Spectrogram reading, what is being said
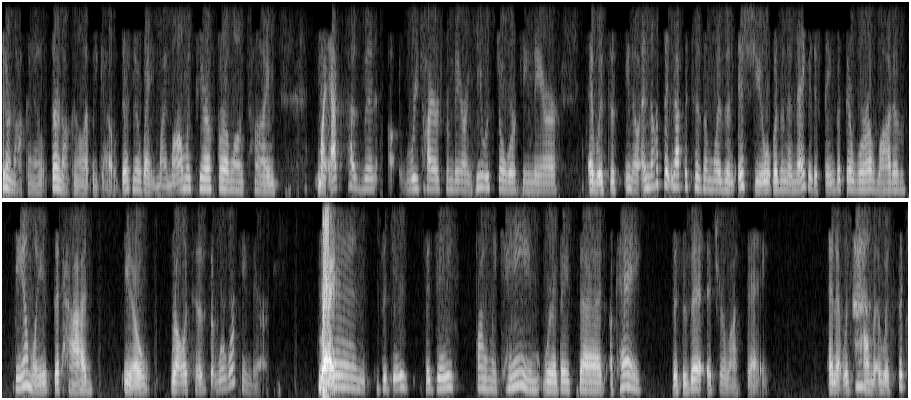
they're not going to they're not going to let me go. There's no way. My mom was here for a long time. My ex-husband uh, retired from there and he was still working there. It was just, you know, and not that nepotism was an issue, it wasn't a negative thing, but there were a lot of families that had, you know, relatives that were working there. Right. And the day the day finally came where they said, "Okay, this is it. It's your last day." And it was um, it was six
